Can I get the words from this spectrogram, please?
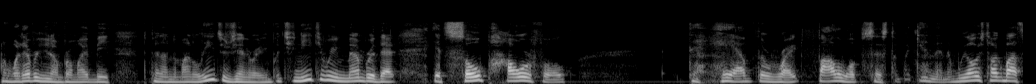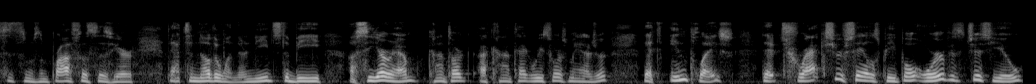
or whatever your number might be, depending on the amount of leads you're generating. But you need to remember that it's so powerful to have the right follow up system. Again, and we always talk about systems and processes here. That's another one. There needs to be a CRM, contact, a contact resource manager, that's in place that tracks your salespeople, or if it's just you,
